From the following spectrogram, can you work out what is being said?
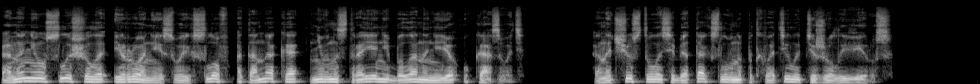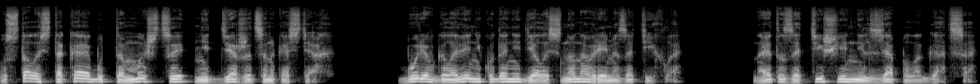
Она не услышала иронии своих слов, а Танака не в настроении была на нее указывать. Она чувствовала себя так, словно подхватила тяжелый вирус. Усталость такая, будто мышцы не держатся на костях. Буря в голове никуда не делась, но на время затихла. На это затишье нельзя полагаться.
